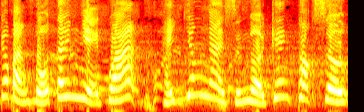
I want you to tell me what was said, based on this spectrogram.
Các bạn vỗ tay nhẹ quá. Hãy dâng Ngài sự ngợi khen thật sự.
